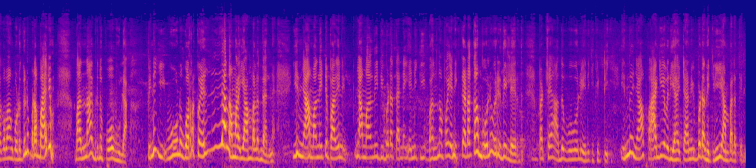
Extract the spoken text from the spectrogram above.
ഭഗവാൻ കൊടുക്കണം ഇവിടെ വരും. വന്നാൽ ഇവിടുന്ന് പോകില്ല പിന്നെ ഈ ഊണ് ഉറക്കം എല്ലാം നമ്മളെ ഈ അമ്പലം തന്നെ. ഈ ഞാൻ വന്നിട്ട് പതിന് ഞാൻ വന്നിട്ട് ഇവിടെ തന്നെ എനിക്ക് വന്നപ്പോൾ എനിക്ക് കിടക്കാൻ പോലും ഒരു ഇതില്ലായിരുന്നു. പക്ഷേ അതുപോലും എനിക്ക് കിട്ടി. ഇന്ന് ഞാൻ ഭാഗ്യവതിയായിട്ടാണ് ഇവിടെ നിൽക്കുന്നത് ഈ അമ്പലത്തിൽ.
